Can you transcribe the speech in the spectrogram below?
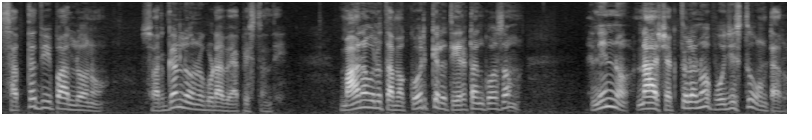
సప్తద్వీపాల్లోనూ స్వర్గంలోనూ కూడా వ్యాపిస్తుంది. మానవులు తమ కోరికలు తీరటం కోసం నిన్ను నా శక్తులను పూజిస్తూ ఉంటారు.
